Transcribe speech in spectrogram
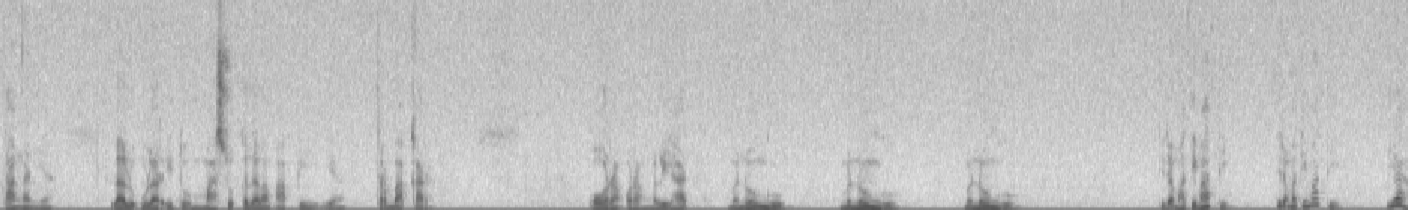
tangannya, lalu ular itu masuk ke dalam api, ya, terbakar. Orang-orang melihat, menunggu, menunggu, menunggu. Tidak mati-mati, tidak mati-mati. Ya,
